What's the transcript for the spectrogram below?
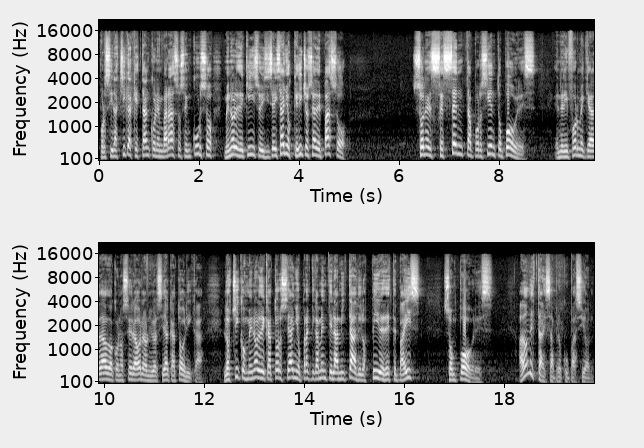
Por si las chicas que están con embarazos en curso, menores de 15 o 16 años, que dicho sea de paso, son el 60% pobres en el informe que ha dado a conocer ahora la Universidad Católica. Los chicos menores de 14 años, prácticamente la mitad de los pibes de este país, son pobres. ¿A dónde está esa preocupación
